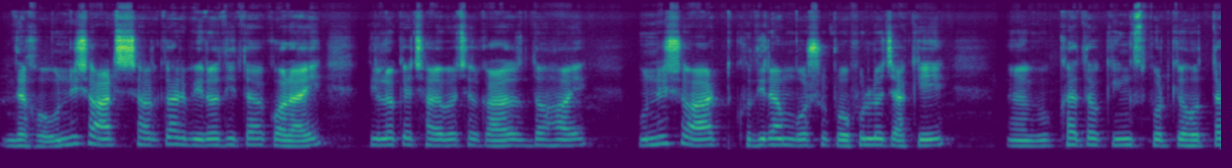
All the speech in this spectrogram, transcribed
দেখো, উনিশশো আট সরকার বিরোধিতা করায় তিলকে ছয় বছর কারারুদ্ধ হয়। উনিশশো আট ক্ষুদিরাম বসু প্রফুল্ল চাকি কুখ্যাত কিংসফোর্ডকে হত্যা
